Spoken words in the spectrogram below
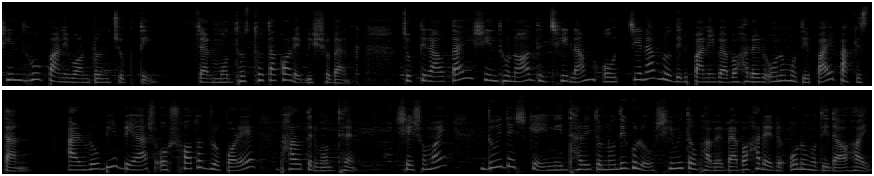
সিন্ধু পানি বন্টন চুক্তি। যার মধ্যস্থতা করে বিশ্বব্যাংক। চুক্তির আওতায় সিন্ধু নদ, ঝিলাম ও চেনাব নদীর পানি ব্যবহারের অনুমতি পায় পাকিস্তান। আর রবি বেয়াস ও শতদ্র পরে ভারতের মধ্যে। সে সময় দুই দেশকেই নির্ধারিত নদীগুলো সীমিতভাবে ব্যবহারের অনুমতি দেওয়া হয়।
